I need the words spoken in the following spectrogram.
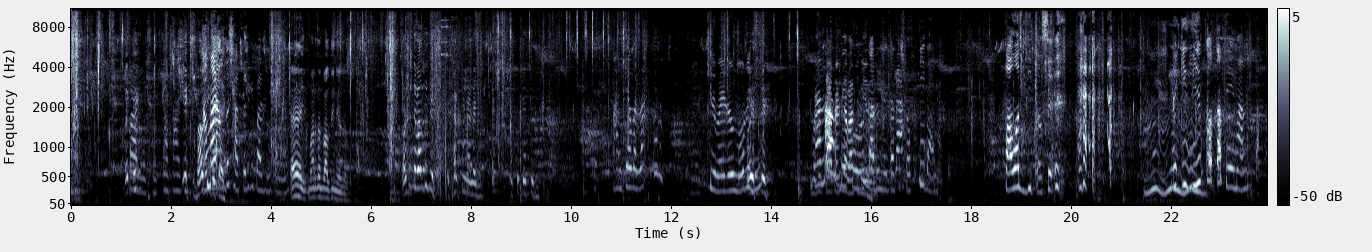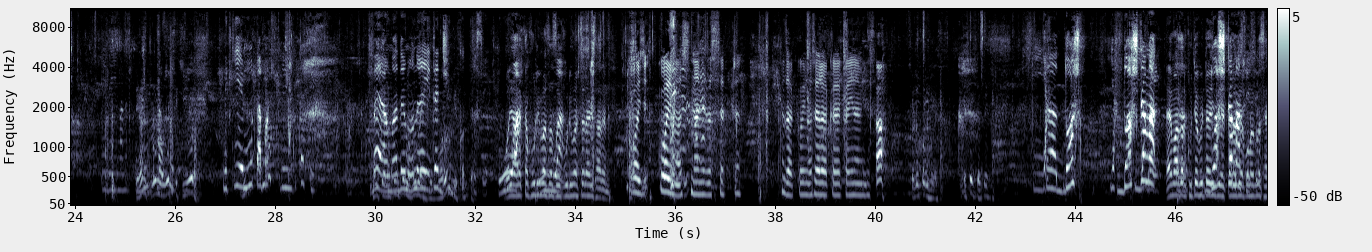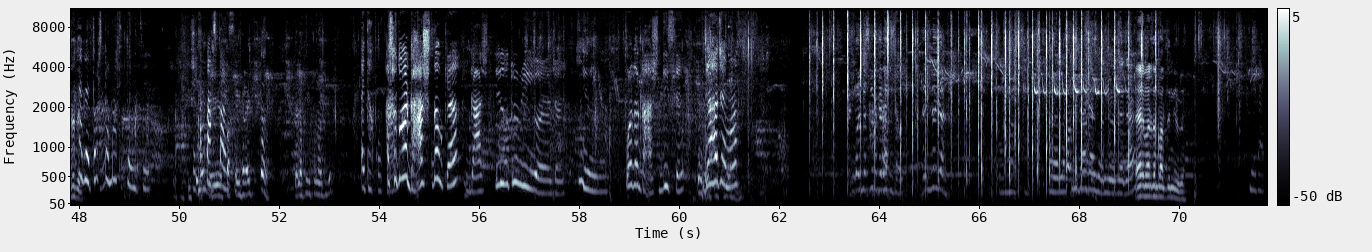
আমার তো সাত পাঁচ বছর এই মারদান বালতি নিয়ে যাও ভাইকে বলা কি রে ভাই এটা নরে দি তাড়াতাড়ি আবার দিয়ে কারণ এটা তো শক্তি দেয় না। পাওয়ার দিতেছে। নাকি জিম করতেছে এই মানুষটা। এই মানুষটা। নাকি করতেছে। ভাই আমাদের মনে হয় এটা জিম করতেছে। ওই আরেকটা পুরি মাছ আছে পুরি মাছটার আগে ছাড়েন। ওই যে কই মাছ নামি যাচ্ছে একটা? যাক কই মাছ এলাকা একাই নামি গেছে। দশ দশটা মাছ এই মারদান খুঁটে খুঁটে ওই একটা মাছ নদীর ছেড়ে দেন দশটা মাছ তুলছে পাঁচটা আছে? আচ্ছা তোমার ঘাস দাও কে? ঘাস দিলে তো হয়ে যায়। ওরা তো ঘাস দিছে। দেখা যায় মাছ এই মারদান বালতি নিয়ে যাও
